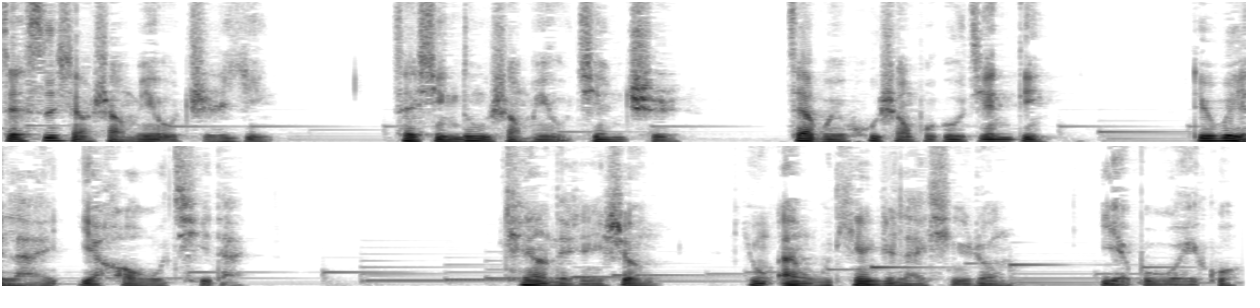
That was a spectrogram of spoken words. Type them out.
在思想上没有指引，在行动上没有坚持，在维护上不够坚定，对未来也毫无期待。这样的人生，用暗无天日来形容，也不为过。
